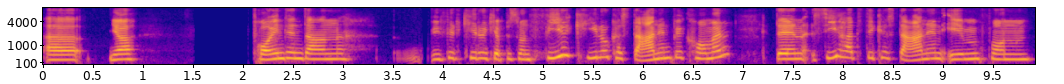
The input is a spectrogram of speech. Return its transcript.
äh, ja, Freundin dann wie viel Kilo? Ich glaube, das waren vier Kilo Kastanien bekommen, denn sie hat die Kastanien eben von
